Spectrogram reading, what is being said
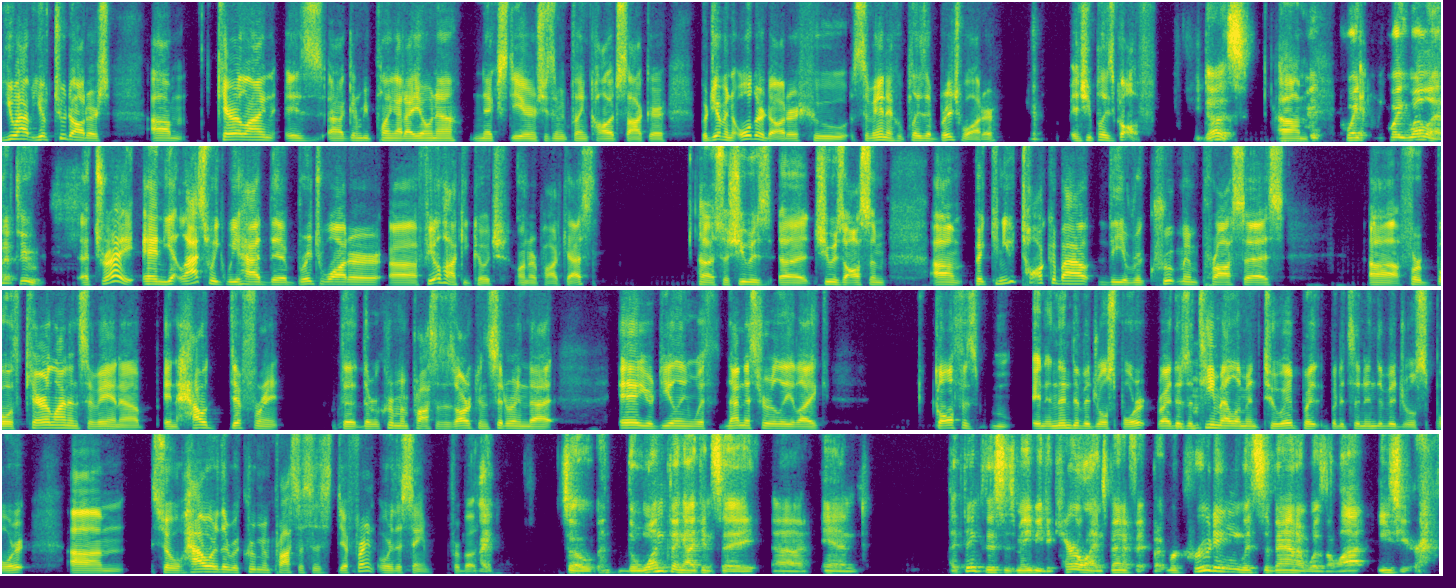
you have you have two daughters. Um, Caroline is uh, going to be playing at Iona next year, and she's going to be playing college soccer. But you have an older daughter who Savannah, who plays at Bridgewater, yep. and she plays golf. She does. Um, quite quite well at it too. That's right. And yet last week we had the Bridgewater uh, field hockey coach on our podcast. Uh, so she was uh, she was awesome. Um, but can you talk about the recruitment process uh, for both Caroline and Savannah and how different the the recruitment processes are, considering that a you're dealing with not necessarily like golf is in an individual sport, right? There's mm-hmm. a team element to it, but but it's an individual sport. Um, so how are the recruitment processes different or the same for both? Right. So the one thing I can say, uh, and I think this is maybe to Caroline's benefit, but recruiting with Savannah was a lot easier.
